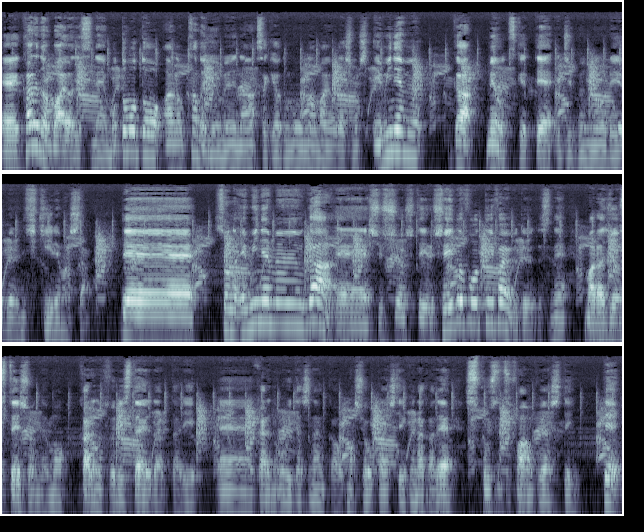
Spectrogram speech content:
えー、彼の場合はですね、もともと、あの、かの有名な、先ほども名前を出しました、エミネムが目をつけて自分のレーベルに引き入れました。で、そのエミネムが、えー、出資をしているシェイド45というですね、まあラジオステーションでも彼のフリースタイルだったり、えー、彼の生い立ちなんかを、まあ、紹介していく中で少しずつファンを増やしていって、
